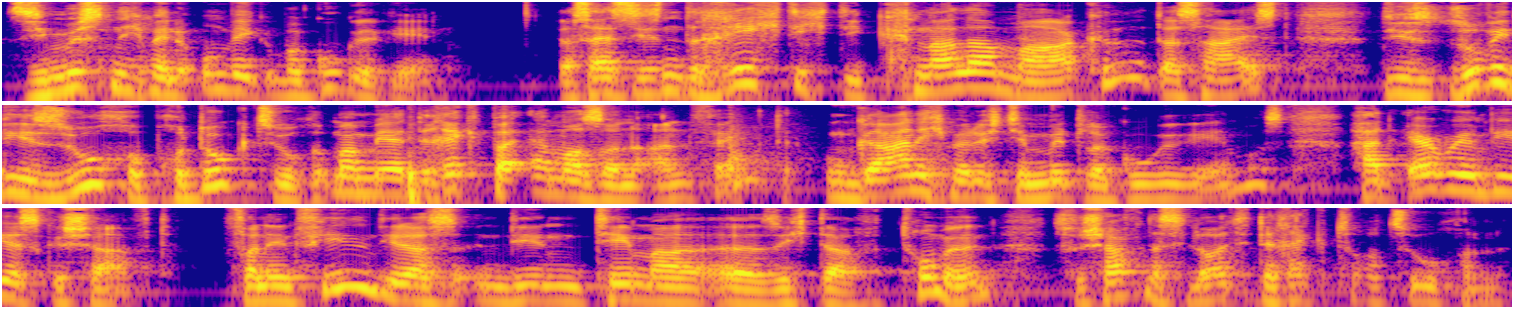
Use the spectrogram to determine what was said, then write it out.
Sie müssen nicht mehr den Umweg über Google gehen. Das heißt, sie sind richtig die Knallermarke. Das heißt, die, so wie die Suche, Produktsuche immer mehr direkt bei Amazon anfängt und gar nicht mehr durch den Mittler Google gehen muss, hat Airbnb es geschafft, von den vielen, die das in dem Thema äh, sich da tummeln, zu schaffen, dass die Leute direkt dort suchen.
